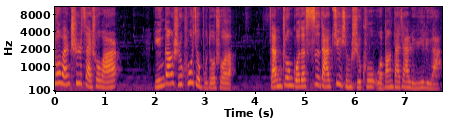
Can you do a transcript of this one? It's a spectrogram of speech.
说完吃再说玩，云冈石窟就不多说了。咱们中国的四大巨型石窟，我帮大家捋一捋啊。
